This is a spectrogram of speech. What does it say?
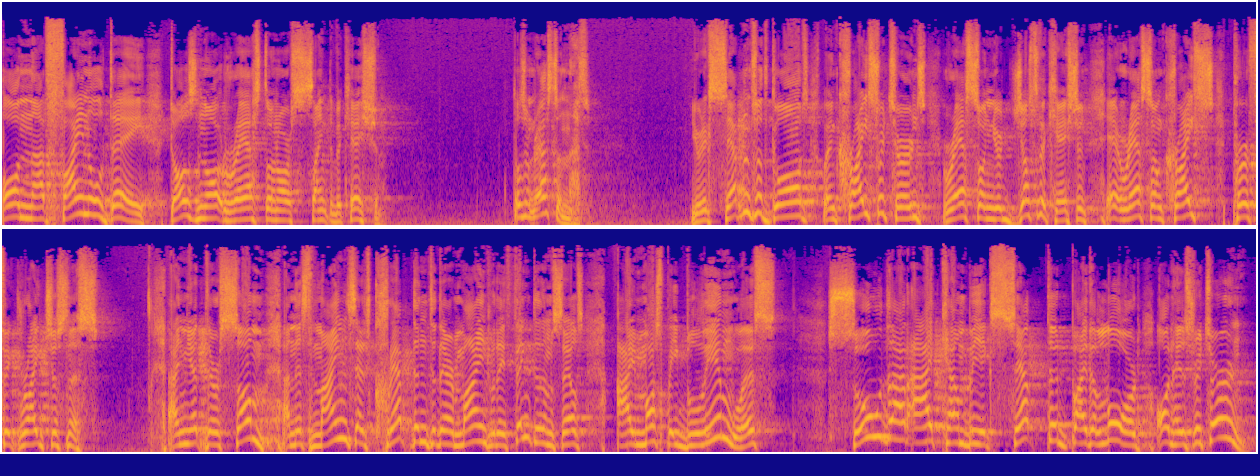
on that final day does not rest on our sanctification. Doesn't rest on that. Your acceptance with God when Christ returns rests on your justification. It rests on Christ's perfect righteousness. And yet there's some, and this mindset has crept into their mind where they think to themselves, I must be blameless so that I can be accepted by the Lord on His return.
